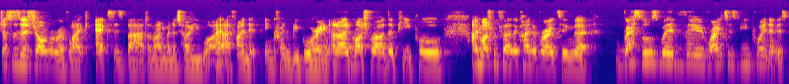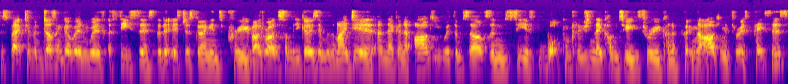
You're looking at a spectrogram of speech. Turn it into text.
just as a genre of like x is bad and i'm going to tell you why i find it incredibly boring. And i'd much rather people i much prefer the kind of writing that wrestles with the writer's viewpoint and its perspective and doesn't go in with a thesis that it is just going in to prove. I'd rather somebody goes in with an idea and they're going to argue with themselves and see if what conclusion they come to through kind of putting that argument through its paces.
